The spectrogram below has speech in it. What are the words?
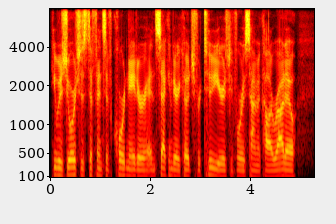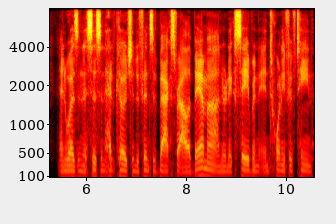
He was Georgia's defensive coordinator and secondary coach for two years before his time at Colorado and was an assistant head coach and defensive backs for Alabama under Nick Saban in 2015.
